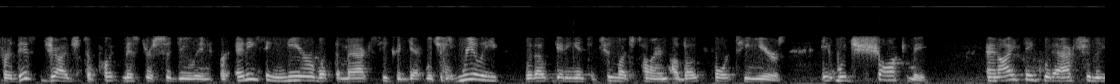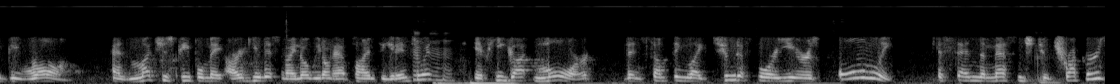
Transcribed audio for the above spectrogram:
for this judge to put Mr. Sidhu in for anything near what the max he could get, which is really, without getting into too much time, about 14 years, it would shock me. And I think would actually be wrong, as much as people may argue this, and I know we don't have time to get into it, mm-hmm. if he got more than something like two to four years only to send the message to truckers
